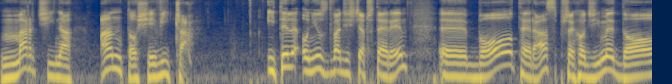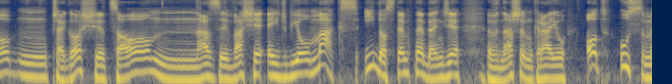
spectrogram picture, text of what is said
Marcina Antosiewicza. I tyle o News 24, e, bo teraz przechodzimy do mm, czegoś, co nazywa się HBO Max i dostępne będzie w naszym kraju od 8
